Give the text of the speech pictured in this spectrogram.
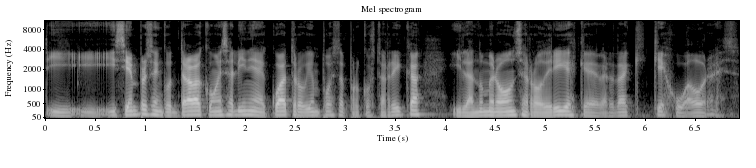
Y, y- y siempre se encontraba con esa línea de cuatro bien puesta por Costa Rica y la número 11 Rodríguez, que de verdad qué, qué jugadora es.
